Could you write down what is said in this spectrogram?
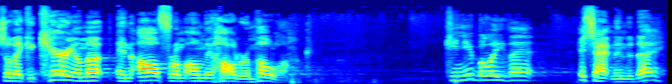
so they could carry them up and offer them on the altar of Moloch. Can you believe that? It's happening today.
